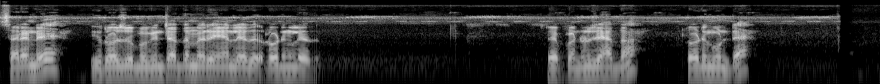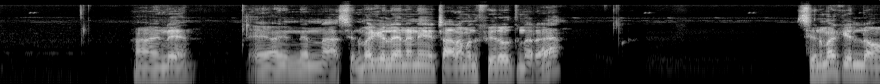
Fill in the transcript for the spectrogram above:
సరే అండి. ఈరోజు ముగించేద్దాం మరి ఏం లేదు లోడింగ్ లేదు. రేపు కంటిన్యూ చేద్దాం లోడింగ్ ఉంటే. అండి నిన్న సినిమాకి వెళ్ళానని చాలామంది ఫీల్ అవుతున్నారా? సినిమాకి వెళ్ళాం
